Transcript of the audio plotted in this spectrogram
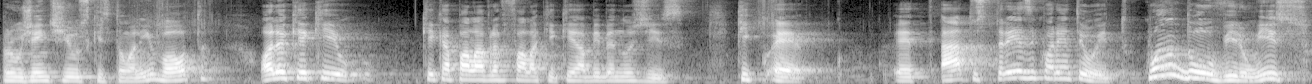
para os gentios que estão ali em volta, olha o que, que, que, que a palavra fala aqui, que a Bíblia nos diz. Que, é, é, Atos 13, 48. Quando ouviram isso,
